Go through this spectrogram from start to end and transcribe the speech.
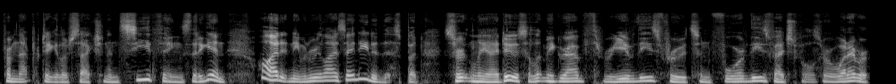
from that particular section and see things that, again, oh, I didn't even realize I needed this, but certainly I do. So let me grab three of these fruits and four of these vegetables or whatever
